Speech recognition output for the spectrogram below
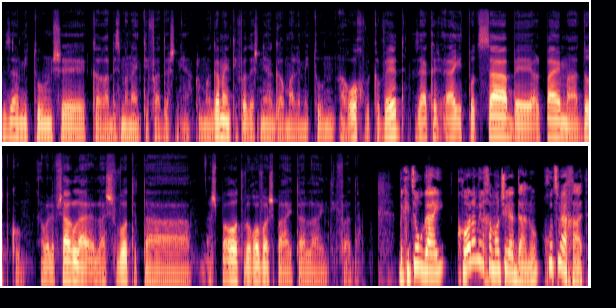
זה המיתון שקרה בזמן האינתיפאדה השנייה. כלומר, גם האינתיפאדה השנייה גרמה למיתון ארוך וכבד. זה היה, התפוצצה ב-2000 הדוט-קום, אבל אפשר להשוות את ההשפעות, ורוב ההשפעה הייתה לאינתיפאדה. בקיצור, גיא, כל המלחמות שידענו, חוץ מאחת,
